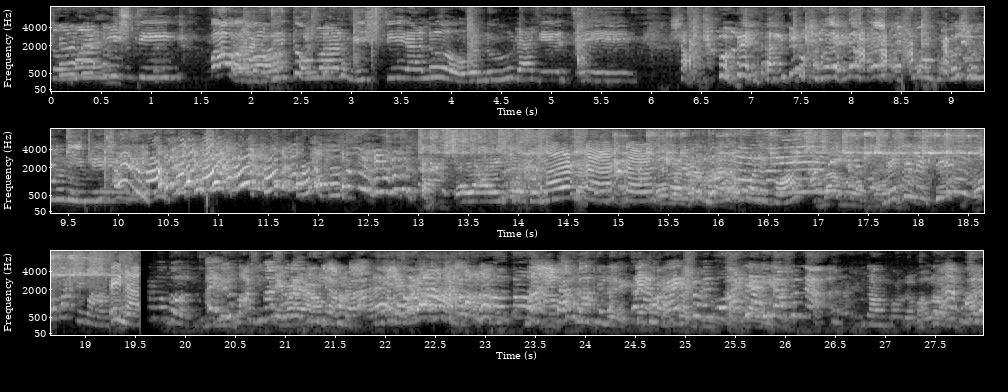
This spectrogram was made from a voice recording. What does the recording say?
তোমার মিষ্টি। রাজ্যে তোমার মিষ্টি আলো অনুরাগের চেয়ে সাথে করে সুন্দরী মেয়ে না ভালো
